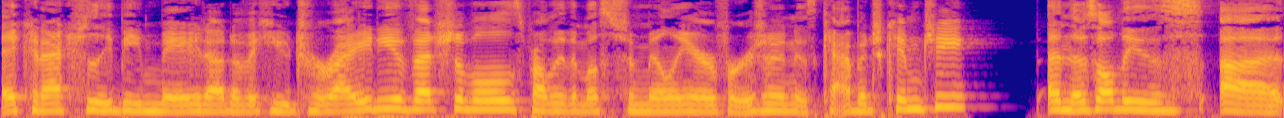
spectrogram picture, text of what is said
it can actually be made out of a huge variety of vegetables probably the most familiar version is cabbage kimchi and there's all these uh,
